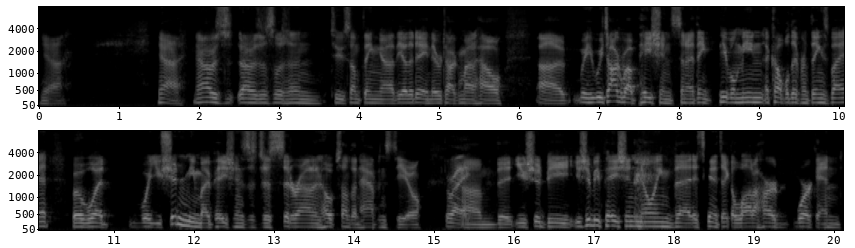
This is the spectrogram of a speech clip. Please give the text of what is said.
Yeah. Yeah. No, I was I was just listening to something uh, the other day, and they were talking about how uh, we we talk about patience, and I think people mean a couple different things by it. But what what you shouldn't mean by patience is just sit around and hope something happens to you. Right. Um, that you should be you should be patient, knowing that it's going to take a lot of hard work and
